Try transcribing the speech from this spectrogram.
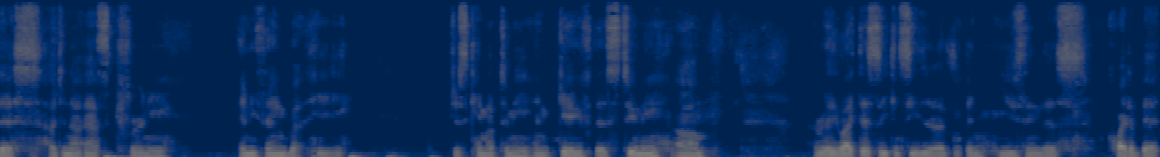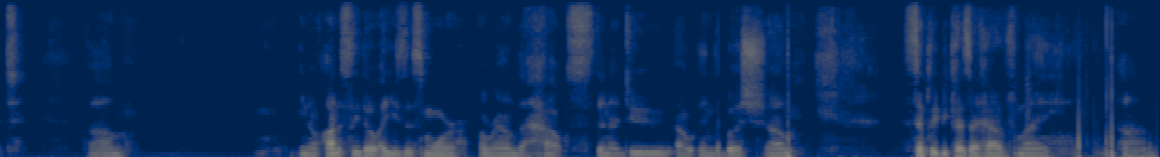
this. I did not ask for any anything, but he just came up to me and gave this to me. Um, I really like this, so you can see that I've been using this quite a bit. Um, you know, honestly though, I use this more around the house than I do out in the bush. Um, simply because I have my um,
